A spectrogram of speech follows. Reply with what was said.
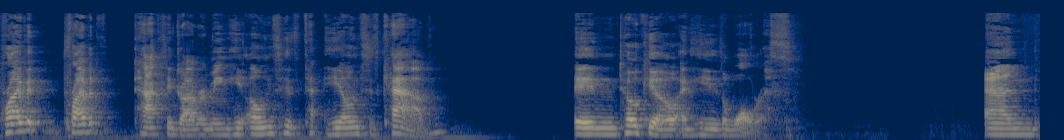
private private taxi driver, meaning he owns his ta- he owns his cab in Tokyo, and he's a walrus. And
